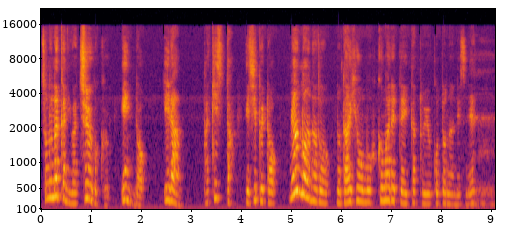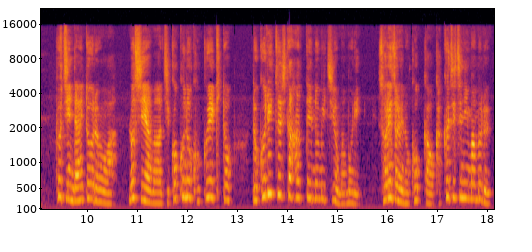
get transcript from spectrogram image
その中には中国、インド、イラン、パキスタン、エジプト、ミャンマーなどの代表も含まれていたということなんですうね。んプーチン大統領はロシアは自国の国益と独立した発展の道を守り、それぞれの国家を確実に守る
